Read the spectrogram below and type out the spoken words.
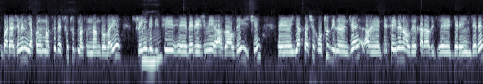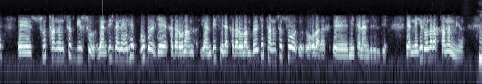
barajının yapılması ve su tutmasından dolayı suyun debisi e, ve rejimi azaldığı için e, yaklaşık 30 yıl önce e, DSE'nin aldığı karar e, gereğince de e, su tanımsız bir su. Yani Dicle Nehri bu bölgeye kadar olan yani Bismil'e kadar olan bölge tanımsız su olarak e, nitelendirildi. Yani nehir olarak tanınmıyor. Hmm,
